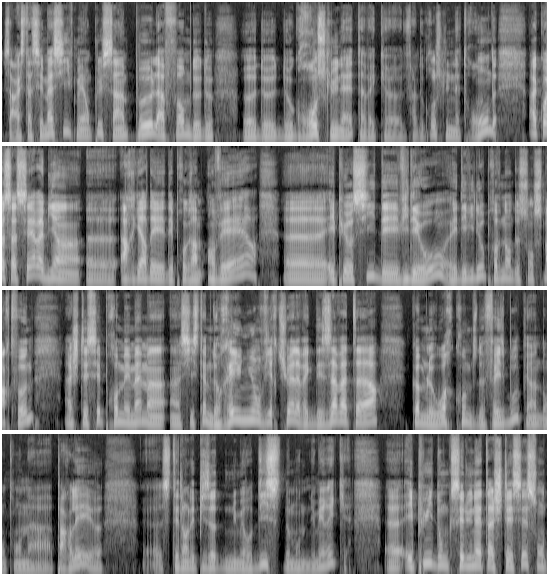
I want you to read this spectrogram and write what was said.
ça reste assez massif, mais en plus ça a un peu la forme de, de, euh, de, grosses lunettes, avec, enfin de grosses lunettes rondes. À quoi ça sert? Eh bien, à regarder des programmes en VR, et puis aussi des vidéos, et des vidéos provenant de son smartphone. HTC promet même un, système de réunion virtuelle avec des avatars, comme le Workrooms de Facebook, hein, dont on a parlé. C'était dans l'épisode numéro 10 de Monde Numérique. Euh, et puis, donc, ces lunettes HTC sont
